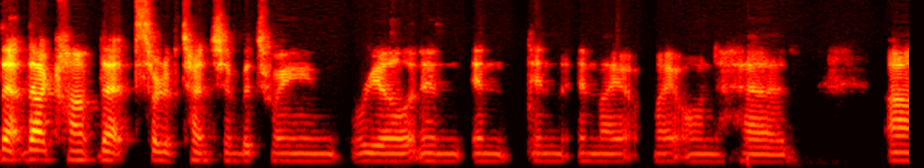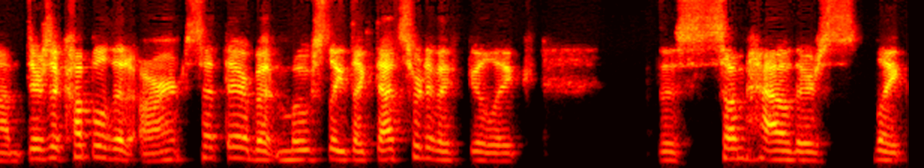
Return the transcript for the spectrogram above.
that that com- that sort of tension between real and in in in, in my my own head um there's a couple that aren't set there but mostly like that's sort of i feel like this somehow there's like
